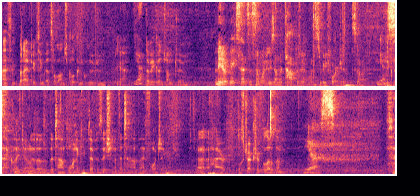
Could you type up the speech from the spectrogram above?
I think, but I do think that's a logical conclusion Yeah. Yeah. that we could jump to. I mean, it would make sense that someone who's on the top of it wants to reforge it. So. Yes. Exactly. Generally, those at the top want to keep their position at the top by forging a hierarchical structure below them. Yes. So,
